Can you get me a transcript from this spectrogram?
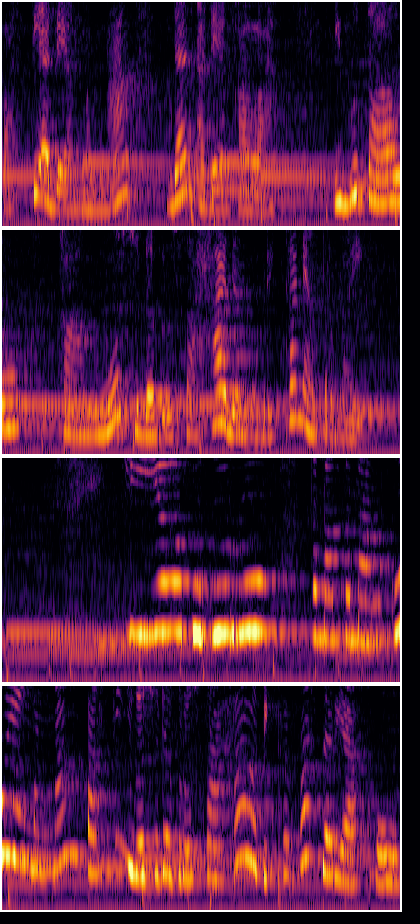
pasti ada yang menang dan ada yang kalah. Ibu tahu kamu sudah berusaha dan memberikan yang terbaik. Iya, Bu Guru. Teman-temanku yang menang pasti juga sudah berusaha lebih keras dari aku.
